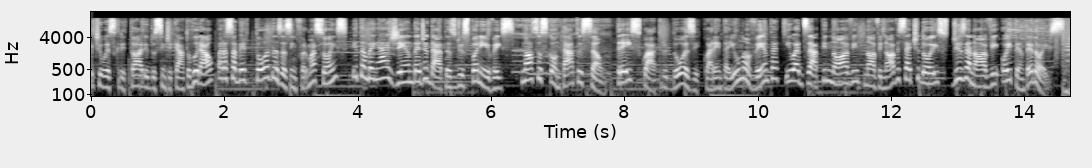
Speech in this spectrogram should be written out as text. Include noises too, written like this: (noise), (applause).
Consulte o escritório do Sindicato Rural para saber todas as informações e também a agenda de datas disponíveis. Nossos contatos são 3412 4190 e o WhatsApp 99972 1982.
